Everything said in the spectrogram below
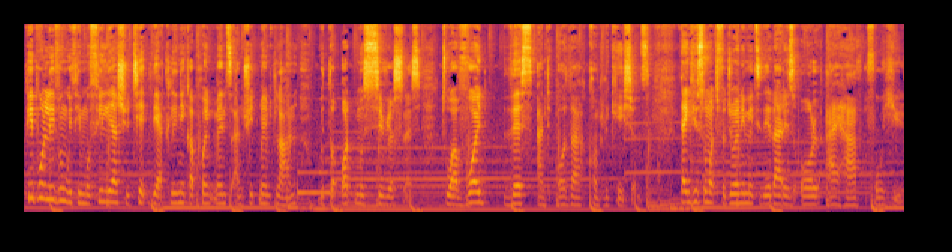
People living with hemophilia should take their clinic appointments and treatment plan with the utmost seriousness to avoid this and other complications. Thank you so much for joining me today. That is all I have for you.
